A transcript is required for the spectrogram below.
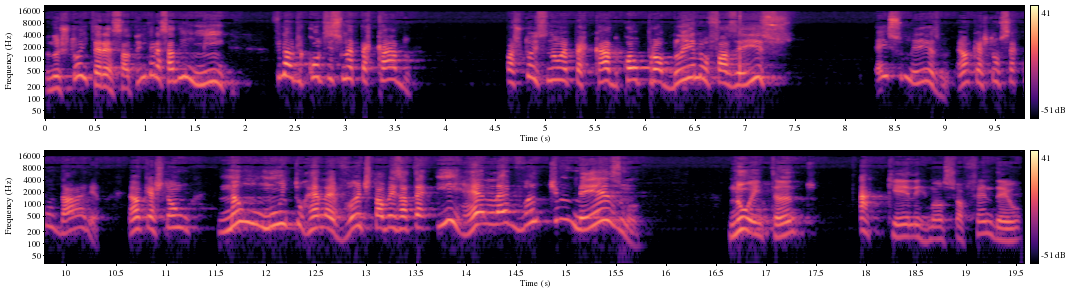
Eu não estou interessado, estou interessado em mim. Afinal de contas, isso não é pecado. Pastor, isso não é pecado. Qual o problema eu fazer isso? É isso mesmo, é uma questão secundária. É uma questão não muito relevante, talvez até irrelevante mesmo. No entanto, aquele irmão se ofendeu.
